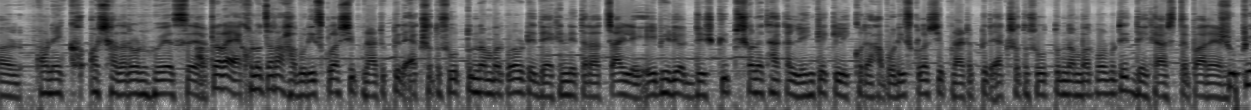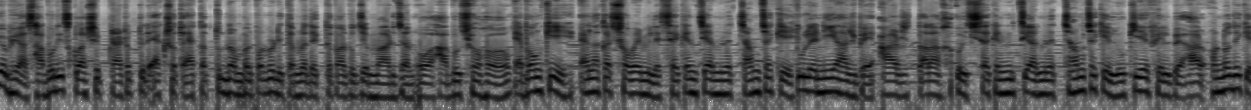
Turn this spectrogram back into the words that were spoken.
আর অনেক অসাধারণ হয়েছে। আপনারা এখনও যারা হাবুর স্কলারশিপ নাটকটির একশত সত্তর নম্বর পর্বটি দেখেননি, তারা চাইলে এই ভিডিওর ডিসক্রিপশনে থাকা লিঙ্কে ক্লিক করে হাবুর স্কলারশিপ নাটকটির একশত সত্তর নম্বর পর্বটি দেখে আসতে পারেন। সুপ্রিয় ভিয়াস হাবুর স্কলারশিপ নাটকটির একশত একাত্তর নম্বর পর্বটিতে আমরা দেখতে পারব যে মারজান ও হাবু সহ এবং কি এলাকার সবাই মিলে সেকেন্ড চেয়ারম্যানের চামচাকে তুলে নিয়ে আসবে। আর তারা ওই সেকেন্ড চেয়ারম্যানের চামচাকে লুকিয়ে ফেলবে আর অন্যদিকে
